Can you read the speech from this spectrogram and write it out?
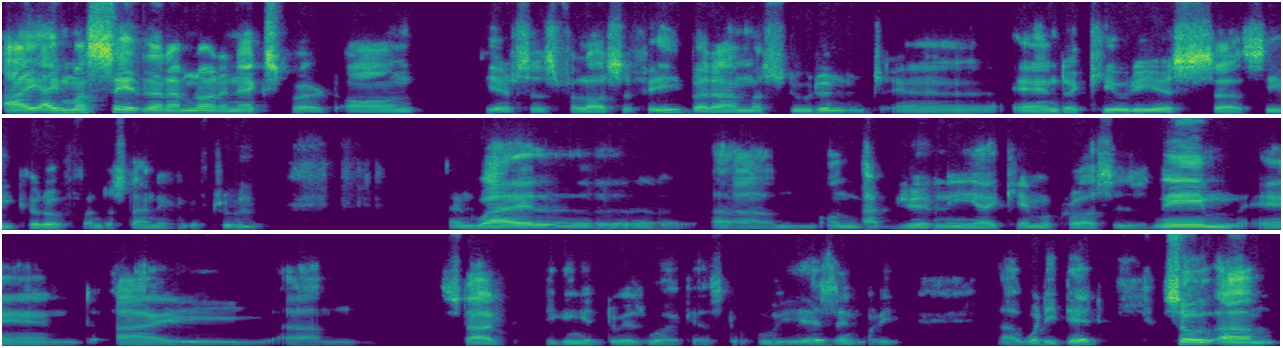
I, I must say that I'm not an expert on Pierce's philosophy, but I'm a student uh, and a curious uh, seeker of understanding of truth. And while um, on that journey, I came across his name and I um, started digging into his work as to who he is and what he uh, what he did. So um,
